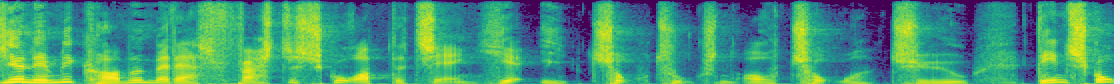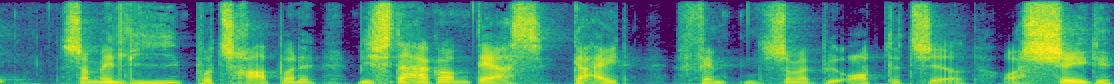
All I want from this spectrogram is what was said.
De er nemlig kommet med deres første skoopdatering her i 2022. Det er en sko, som er lige på trapperne. Vi snakker om deres Guide 15, som er blevet opdateret, og sikke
